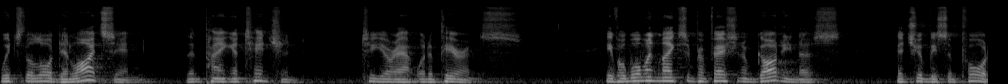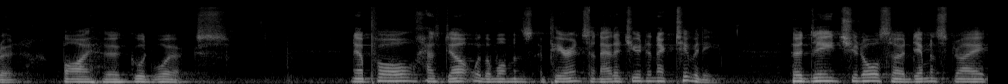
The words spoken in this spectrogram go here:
which the Lord delights in, than paying attention to your outward appearance. If a woman makes a profession of godliness, it should be supported by her good works. Now, Paul has dealt with a woman's appearance and attitude and activity. Her deeds should also demonstrate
